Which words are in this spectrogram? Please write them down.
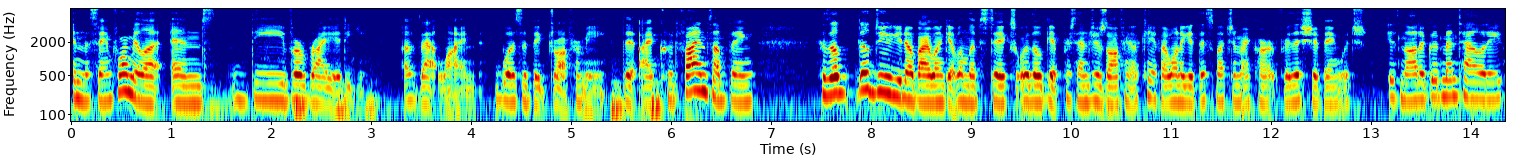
in the same formula, and the variety of that line was a big draw for me. That I could find something because they'll they'll do you know buy one get one lipsticks, or they'll get percentages off. And like, okay, if I want to get this much in my cart for this shipping, which is not a good mentality.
